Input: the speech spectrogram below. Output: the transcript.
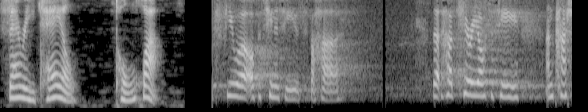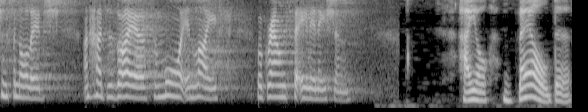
Fairy tale，童话。Fewer opportunities for her. That her curiosity and passion for knowledge and her desire for more in life were grounds for alienation. 还有 Belle 的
